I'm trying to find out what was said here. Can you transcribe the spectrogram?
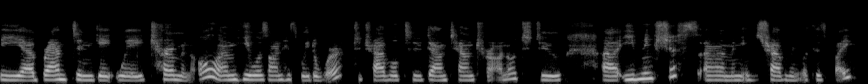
the uh, brampton gateway terminal. Um, he was on his way to work to travel to downtown toronto to do uh, evening shifts um, and he was traveling with his bike.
